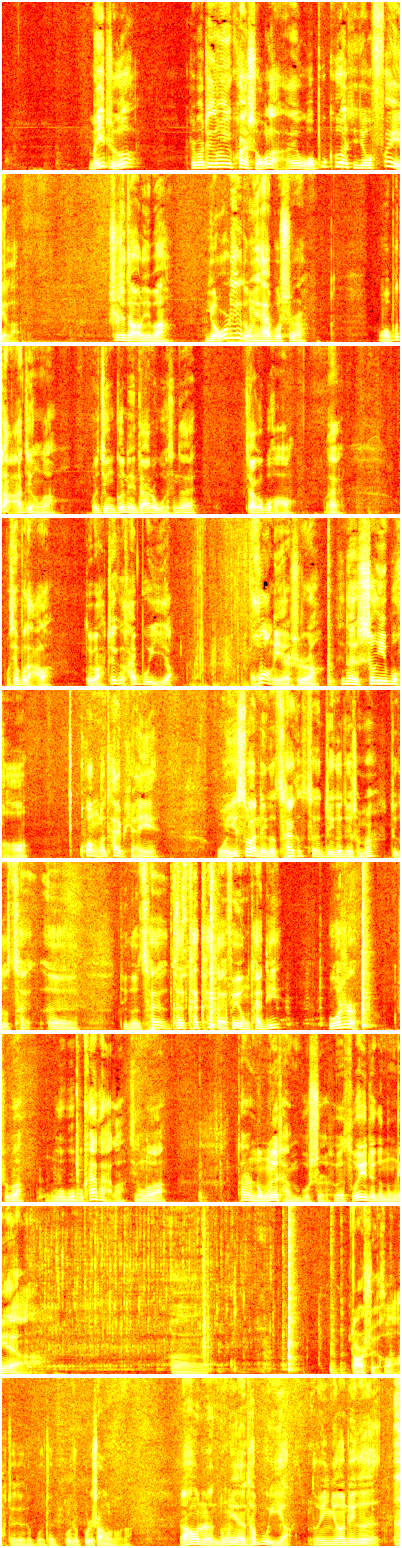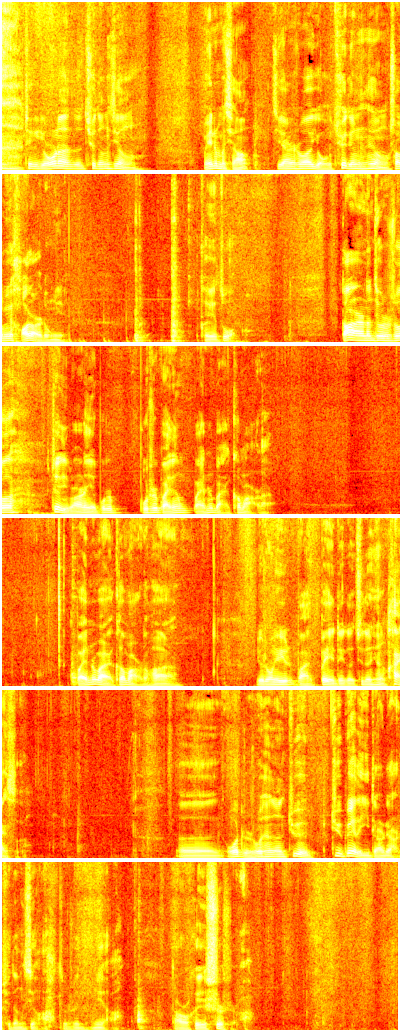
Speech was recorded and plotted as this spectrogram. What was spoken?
没辙，是吧？这东西快熟了，哎，我不割去就废了，是这道理吧？油这个东西还不是啊，我不打井了，我井搁那待着，我现在。价格不好，哎，我先不打了，对吧？这个还不一样，矿也是啊，现在生意不好，矿啊太便宜，我一算这个拆拆这个叫什么？这个拆呃，这个拆开开开采费用太低，不合适，是吧？我我不开采了，行了吧？但是农业产不是，所以所以这个农业啊，嗯，倒点水喝啊，这这这不这不是不是上厕所的。然后呢，农业它不一样，所以你要这个 这个油呢，确定性没那么强。既然说有确定性稍微好点的东西可以做，当然呢，就是说这里边呢也不是不是百定百分之百可码的，百分之百可码的话，又容易把被这个确定性害死。呃，我只是说现在具具备了一点点确定性啊，就是这农业啊。待会儿可以试试啊。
